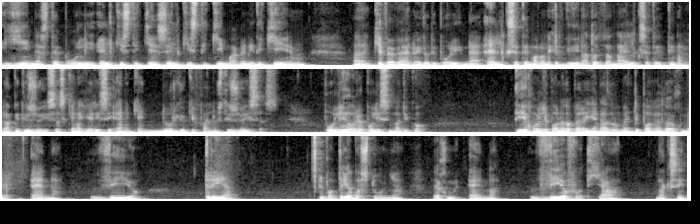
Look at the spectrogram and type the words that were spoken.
γίνεστε πολύ ελκυστικές, ελκυστικοί, μαγνητικοί και βέβαια εννοείται ότι μπορεί να έλξετε, μάλλον έχετε τη δυνατότητα να έλξετε την αγάπη της ζωής σας και να γερίσει ένα καινούριο κεφάλαιο στη ζωή σας. Πολύ ωραίο, πολύ σημαντικό. Τι έχουμε λοιπόν εδώ πέρα για να δούμε. Λοιπόν εδώ έχουμε ένα, δύο, τρία. Λοιπόν τρία μπαστούνια έχουμε ένα, δύο φωτιά, εντάξει,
